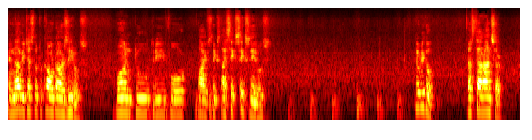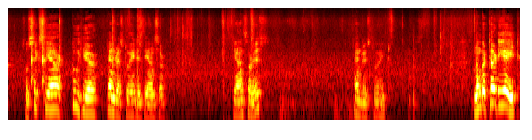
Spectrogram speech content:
And now we just have to count our zeros. 1, 2, 3, 4, 5, 6. I 6, 6 zeros. There we go. That's their answer. So 6 here, 2 here, 10 raised to 8 is the answer. The answer is 10 raised to 8. Number 38,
